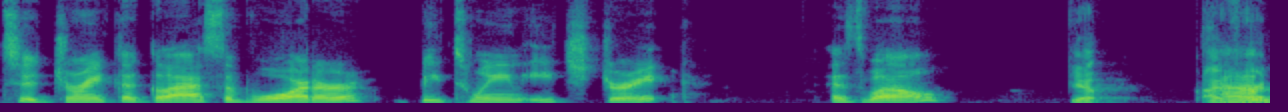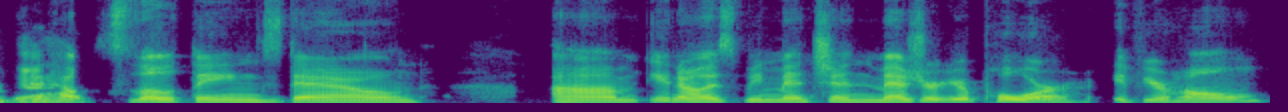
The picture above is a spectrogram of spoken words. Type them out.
to drink a glass of water between each drink as well Yep. I've um, heard to that. help slow things down. Um, you know, as we mentioned, measure your pour. If you're home,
